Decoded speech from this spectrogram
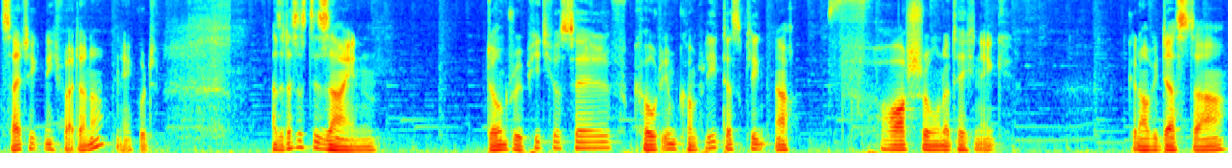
Zeitig nicht weiter, ne? Ne, gut. Also das ist Design. Don't repeat yourself. Code incomplete. Das klingt nach Forschung oder Technik. Genau wie das da.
